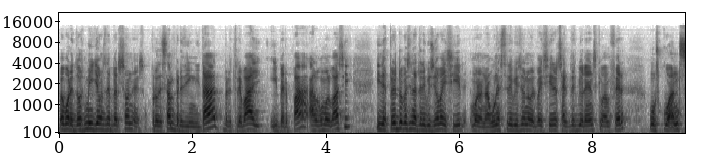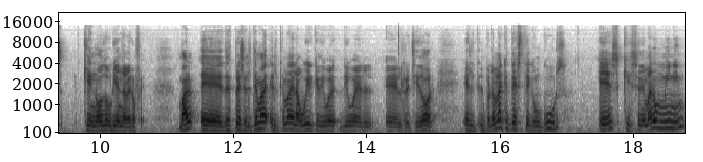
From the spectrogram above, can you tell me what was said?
va veure dos milions de persones protestant per dignitat, per treball i per pa, algo molt bàsic, i després només en la televisió va eixir, bueno, en algunes televisions només va eixir els actes violents que van fer uns quants que no haurien d'haver-ho fet. Val? Eh, després, el tema, el tema de la UIR que diu, diu el, el regidor, el, el problema que té este concurs és que se demana un mínim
